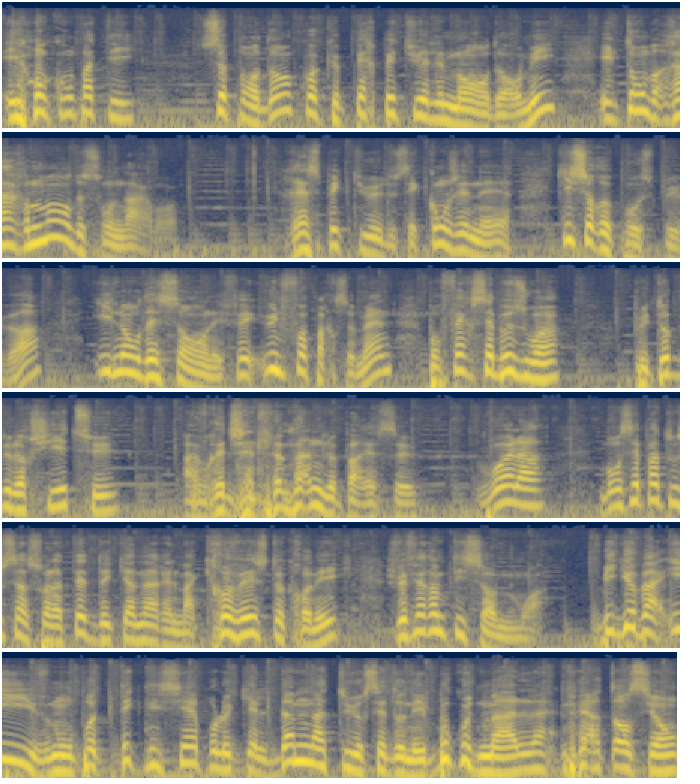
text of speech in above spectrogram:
et on compatit. Cependant, quoique perpétuellement endormi, il tombe rarement de son arbre. Respectueux de ses congénères qui se reposent plus bas, il en descend en effet une fois par semaine pour faire ses besoins, plutôt que de leur chier dessus. Un vrai gentleman le paresseux. Voilà. Bon, c'est pas tout ça. Sur la tête des canards, elle m'a crevé cette chronique. Je vais faire un petit somme, moi. Big up à Yves, mon pote technicien pour lequel Dame Nature s'est donné beaucoup de mal. Mais attention,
